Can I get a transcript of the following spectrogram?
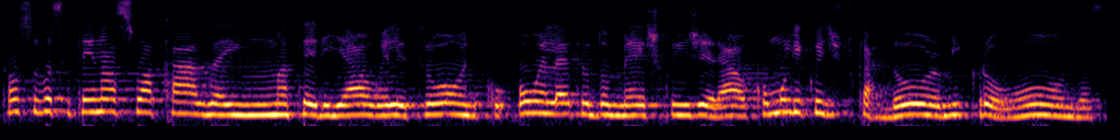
Então, se você tem na sua casa aí um material eletrônico ou eletrodoméstico em geral, como liquidificador, micro-ondas,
